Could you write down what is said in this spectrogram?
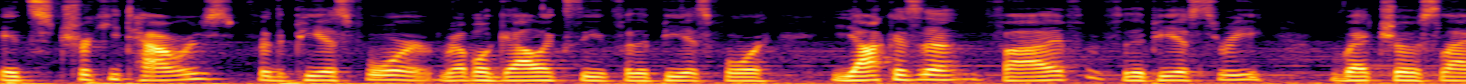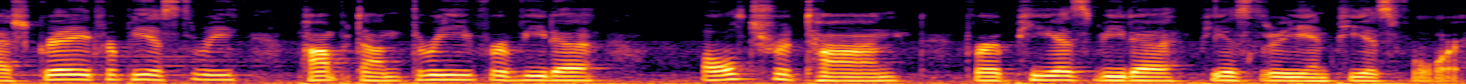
it's Tricky Towers for the PS4, Rebel Galaxy for the PS4, Yakuza 5 for the PS3, Retro slash Grade for PS3, Patapon 3 for Vita, Ultratron for PS Vita, PS3, and PS4.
